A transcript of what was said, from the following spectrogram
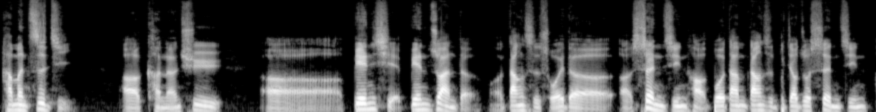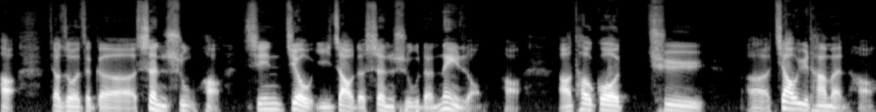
他们自己呃，可能去。呃，编写编撰的，呃，当时所谓的呃圣经哈，不过当当时不叫做圣经哈，叫做这个圣书哈，新旧遗照的圣书的内容哈，然后透过去呃教育他们哈，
